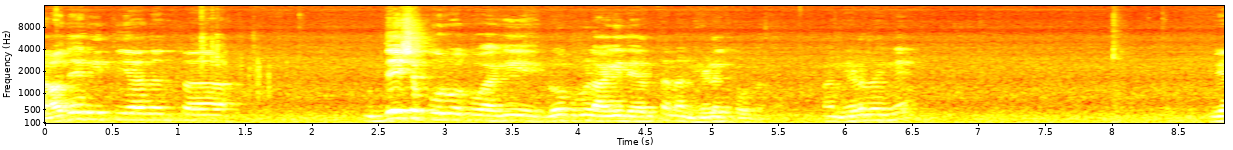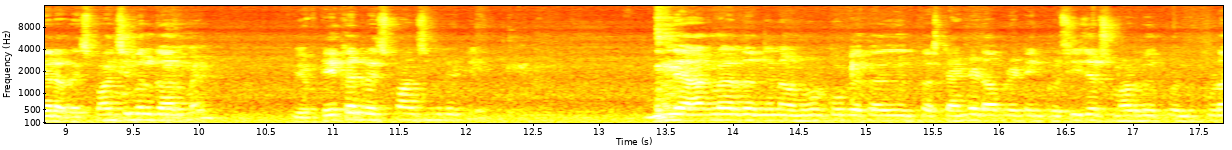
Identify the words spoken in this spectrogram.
ಯಾವುದೇ ರೀತಿಯಾದಂಥ ಉದ್ದೇಶಪೂರ್ವಕವಾಗಿ ಲೋಪಗಳಾಗಿದೆ ಅಂತ ನಾನು ಹೇಳಕ್ಕೆ ಹೋಗಲ್ಲ. ನಾನು ಹೇಳ್ದಂಗೆ we are a responsible government we have taken responsibility ಮುಂದೆ ಆಗಲಾರ್ದಂಗೆ ನಾವು ನೋಡ್ಕೋಬೇಕಾದಂಥ ಸ್ಟ್ಯಾಂಡರ್ಡ್ ಆಪರೇಟಿಂಗ್ ಪ್ರೊಸೀಜರ್ಸ್ ಮಾಡಬೇಕು ಅಂತ ಕೂಡ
